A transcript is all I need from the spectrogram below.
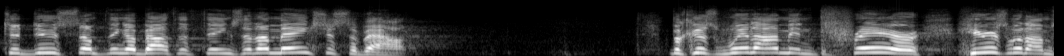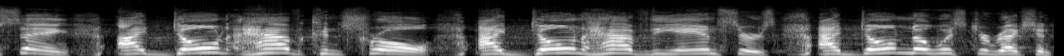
to do something about the things that I'm anxious about. Because when I'm in prayer, here's what I'm saying I don't have control. I don't have the answers. I don't know which direction,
